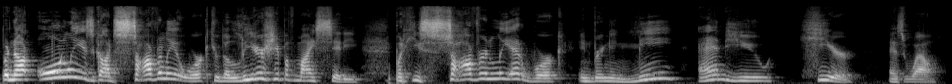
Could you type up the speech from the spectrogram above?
But not only is God sovereignly at work through the leadership of my city, but He's sovereignly at work in bringing me and you here as well.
